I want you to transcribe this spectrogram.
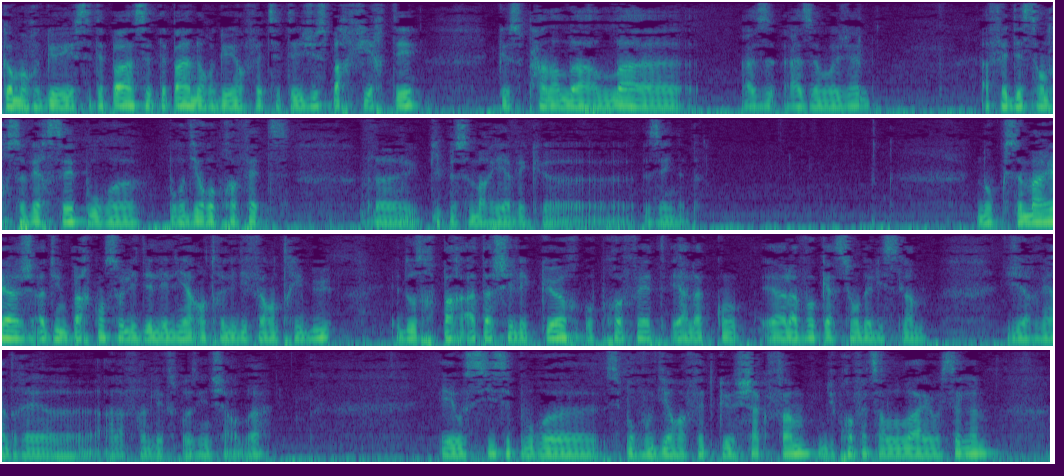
comme orgueil. C'était pas, c'était pas un orgueil en fait, c'était juste par fierté que subhanallah, Allah euh, a fait descendre ce verset pour, euh, pour dire au prophète euh, qu'il peut se marier avec Zainab. Donc ce mariage a d'une part consolidé les liens entre les différentes tribus et d'autre part attaché les cœurs au prophète et à la, vocation de l'islam. J'y reviendrai à la fin de l'exposé, Inch'Allah. Et aussi, c'est pour, euh, c'est pour vous dire en fait que chaque femme du prophète sallallahu alayhi wa sallam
